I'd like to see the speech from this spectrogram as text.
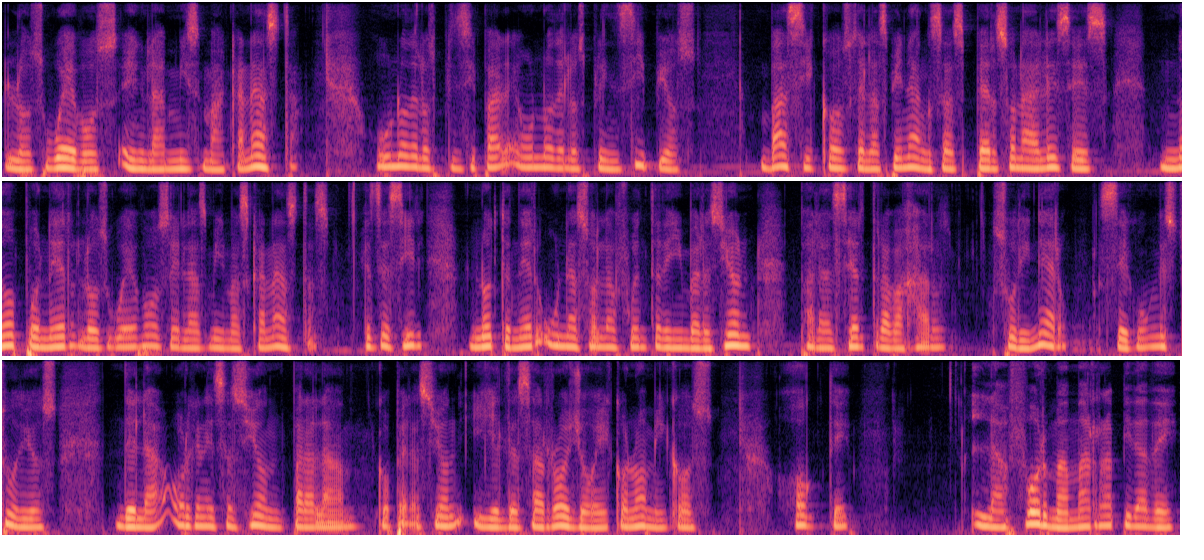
los huevos en la misma canasta. Uno de los, uno de los principios básicos de las finanzas personales es no poner los huevos en las mismas canastas, es decir, no tener una sola fuente de inversión para hacer trabajar su dinero, según estudios de la Organización para la Cooperación y el Desarrollo Económicos, OCDE, la forma más rápida de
